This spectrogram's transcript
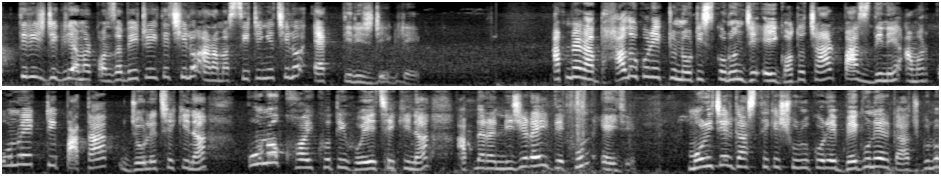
আটত্রিশ ডিগ্রি আমার কনজারভেটরিতে ছিল আর আমার সিটিংয়ে ছিল একত্রিশ ডিগ্রি। আপনারা ভালো করে একটু নোটিস করুন যে এই গত চার, পাঁচ দিনে আমার কোনো একটি পাতা জ্বলেছে কিনা, কোনো ক্ষয়ক্ষতি হয়েছে কিনা, আপনারা নিজেরাই দেখুন, এই যে মরিচের গাছ থেকে শুরু করে বেগুনের গাছগুলো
